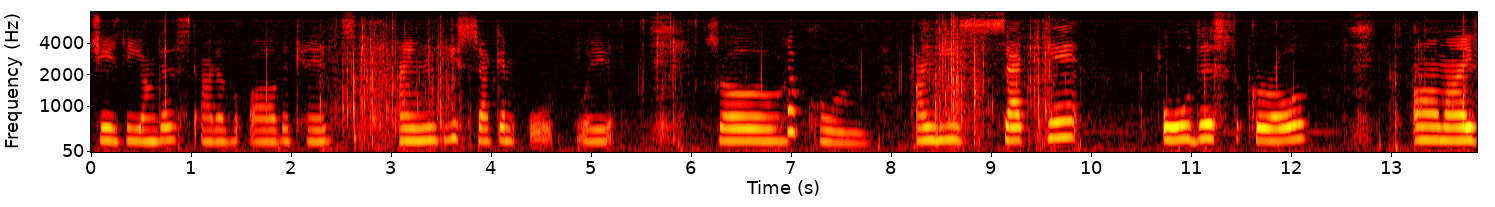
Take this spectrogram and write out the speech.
She's the youngest out of all the kids. I'm the second old. Wait. So Popcorn. I'm the second oldest girl. Uh, my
